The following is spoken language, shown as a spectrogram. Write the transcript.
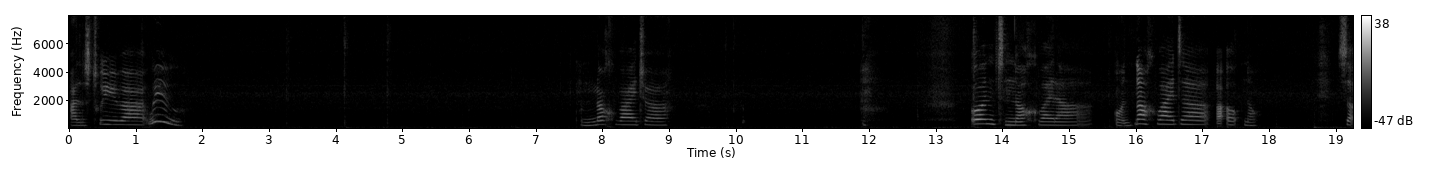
alles drüber. Woo! Und noch weiter. Und noch weiter. Und noch weiter. Oh oh, no. So,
